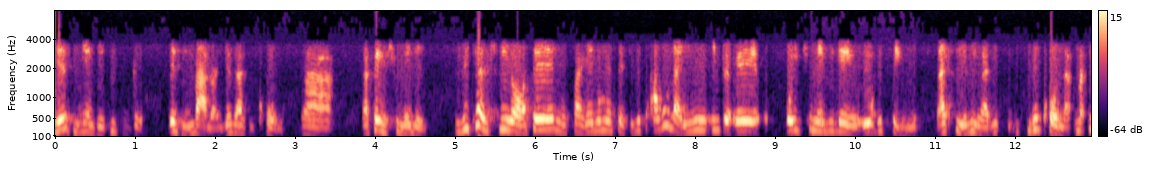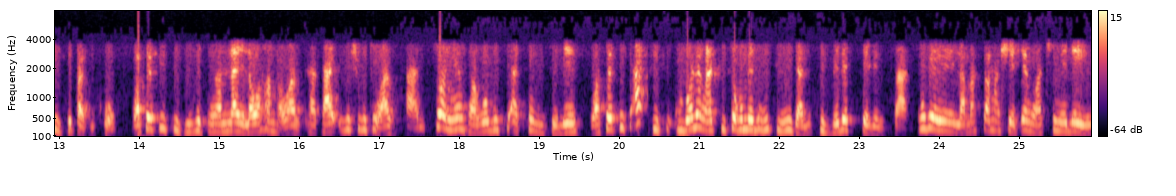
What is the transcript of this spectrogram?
nezinye nje izinto ezimbalwa nje ezazikhona ngase ngithumelele zithe zifika wasengifakela umeseji ukuthi akula yini into oyithumelileyo yokuthengisa ngathi yebo ingabi kukhona izikipa zikhona. Wasesithi zikuthi ngamlayela wahamba wazithatha hayi kusho ukuthi wazithanda. So ngemva kokuthi athengise lezi wasesithi ah ngibone ngathi sokumele ukuthi yinjani sivele sisebenzisane. Kube lama-samashet engiwathumeleyo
